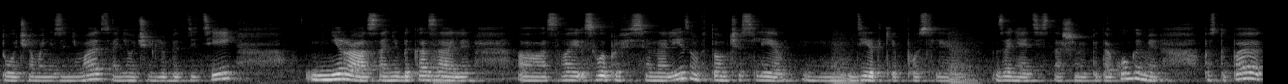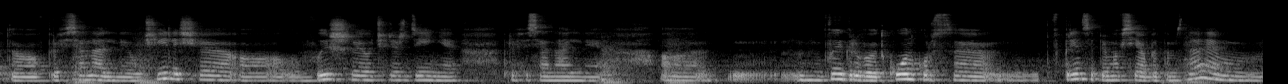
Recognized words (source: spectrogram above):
то, чем они занимаются, они очень любят детей. Не раз они доказали свой, свой профессионализм, в том числе детки после занятий с нашими педагогами поступают в профессиональные училища, в высшие учреждения профессиональные. А, выигрывают конкурсы. В принципе, мы все об этом знаем,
